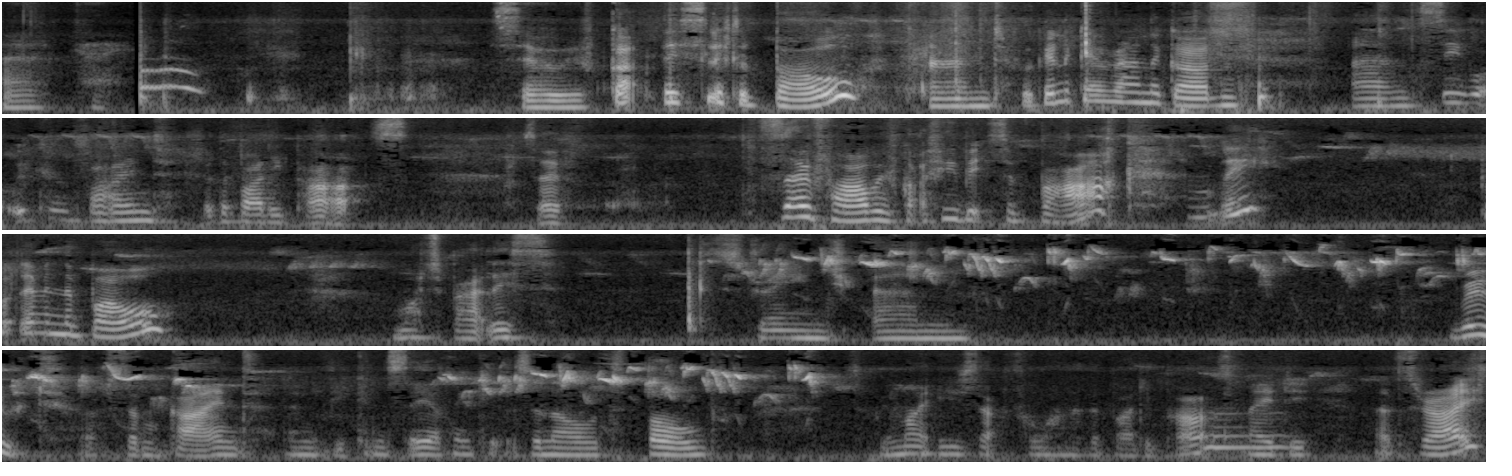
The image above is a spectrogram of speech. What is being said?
Okay. So we've got this little bowl and we're going to go around the garden and see what we can find for the body parts. So, so far we've got a few bits of bark, haven't we? Put them in the bowl. What about this strange um, root of some kind? And if you can see, I think it was an old bulb. So we might use that for one of the body parts. Maybe, that's right,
